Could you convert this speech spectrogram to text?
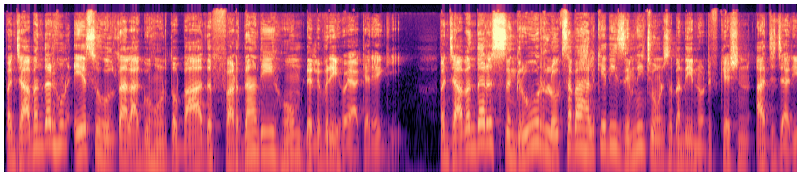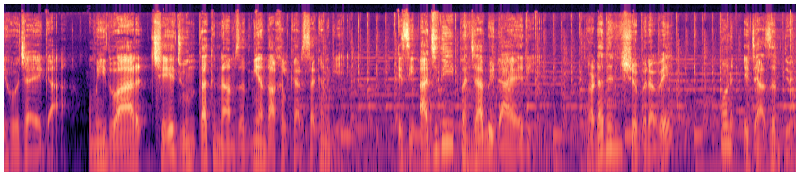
ਪੰਜਾਬ ਅੰਦਰ ਹੁਣ ਇਹ ਸਹੂਲਤਾਂ ਲਾਗੂ ਹੋਣ ਤੋਂ ਬਾਅਦ ਫਰਦਾਂ ਦੀ ਹੋਮ ਡਿਲੀਵਰੀ ਹੋਇਆ ਕਰੇਗੀ। ਪੰਜਾਬ ਅੰਦਰ ਸੰਗਰੂਰ ਲੋਕ ਸਭਾ ਹਲਕੇ ਦੀ ਜ਼ਿਮਨੀ ਚੋਣ ਸੰਬੰਧੀ ਨੋਟੀਫਿਕੇਸ਼ਨ ਅੱਜ ਜਾਰੀ ਹੋ ਜਾਏਗਾ। ਉਮੀਦਵਾਰ 6 ਜੂਨ ਤੱਕ ਨਾਮਜ਼ਦਗੀਆਂ ਦਾਖਲ ਕਰ ਸਕਣਗੇ। ਇਸੀ ਅੱਜ ਦੀ ਪੰਜਾਬੀ ਡਾਇਰੀ ਤੁਹਾਡਾ ਦਿਨ ਸ਼ੁਭ ਰਵੇ ਹੁਣ ਇਜਾਜ਼ਤ ਦਿਓ।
